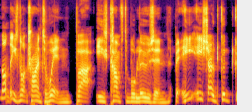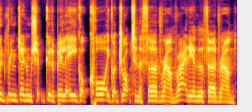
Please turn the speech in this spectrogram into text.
not that he's not trying to win, but he's comfortable losing. But he, he showed good good ring generalship, good ability. He got caught he got dropped in the third round, right at the end of the third round.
